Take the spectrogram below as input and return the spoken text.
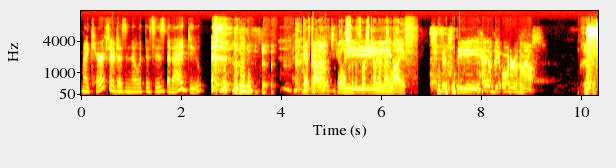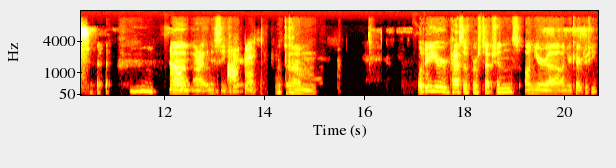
My character doesn't know what this is, but I do. I think I've gotten Uh, skills for the first time in my life. It's the head of the Order of the Mouse. No? Um, all right, let me see ah, here. dang. What um, what are your passive perceptions on your uh, on your character sheet?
